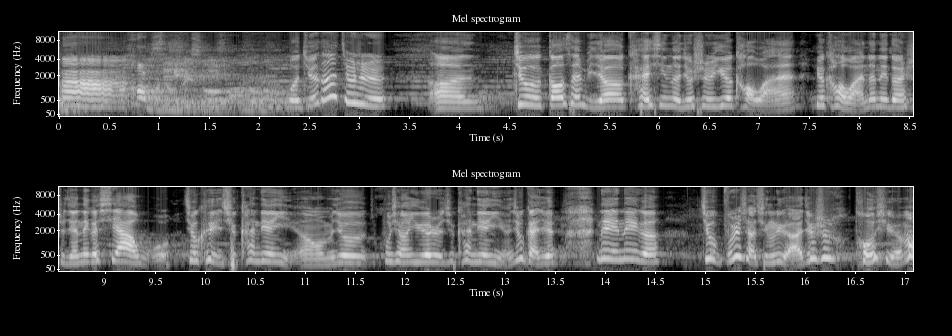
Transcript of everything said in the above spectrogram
啊。号码都没说过。我觉得就是，嗯、就高三比较开心的就是月考完，月考完的那段时间，那个下午就可以去看电影，我们就互相约着去看电影，就感觉那那个。就不是小情侣啊，就是同学嘛，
